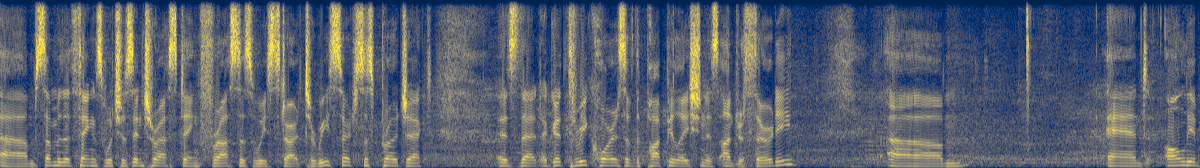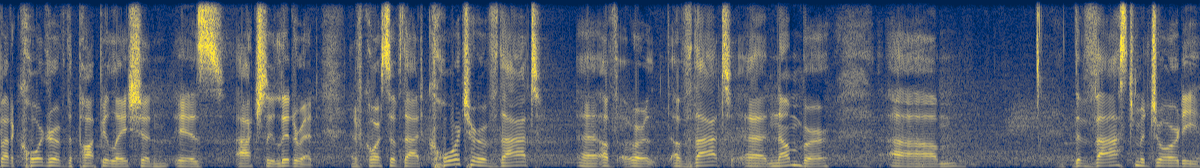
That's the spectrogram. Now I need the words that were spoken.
Um, some of the things which is interesting for us as we start to research this project is that a good three quarters of the population is under 30. Um, and only about a quarter of the population is actually literate. And of course, of that quarter of that, uh, of, or of that uh, number, um, the vast majority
